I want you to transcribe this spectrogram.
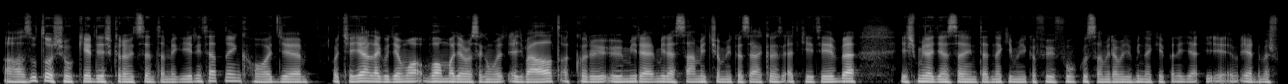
Az utolsó kérdéskör, amit szerintem még érinthetnénk, hogy hogyha jelenleg ugye van Magyarországon egy vállalat, akkor ő, ő mire, mire számítson mondjuk az elkövetkező egy-két évbe, és mi legyen szerinted neki mondjuk a fő fókusz, amire mondjuk mindenképpen így érdemes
